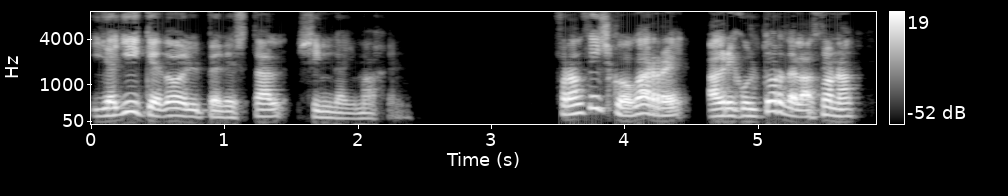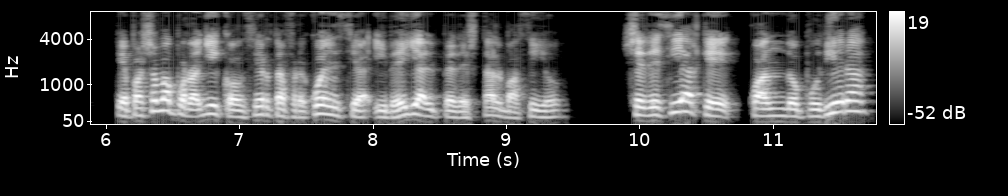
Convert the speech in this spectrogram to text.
y allí quedó el pedestal sin la imagen. Francisco Garre, agricultor de la zona, que pasaba por allí con cierta frecuencia y veía el pedestal vacío, se decía que, cuando pudiera,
